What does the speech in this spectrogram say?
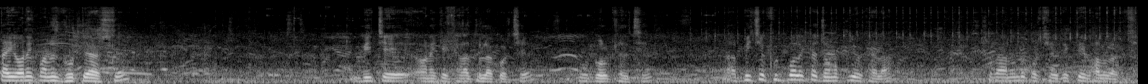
তাই অনেক মানুষ ঘুরতে আসছে। বিচে অনেকে খেলাধুলা করছে, ফুটবল খেলছে। বিচে ফুটবল একটা জনপ্রিয় খেলা সবাই আনন্দ করছে, দেখতেই ভালো লাগছে।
